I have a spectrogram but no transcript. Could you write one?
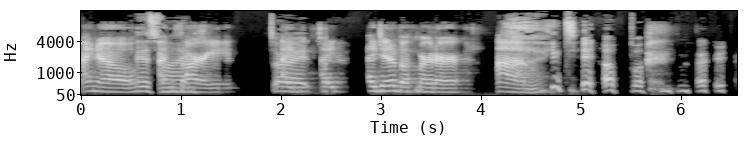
I know. I'm sorry. it's all right. I, I, I did a book murder. Um, I did a book murder.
